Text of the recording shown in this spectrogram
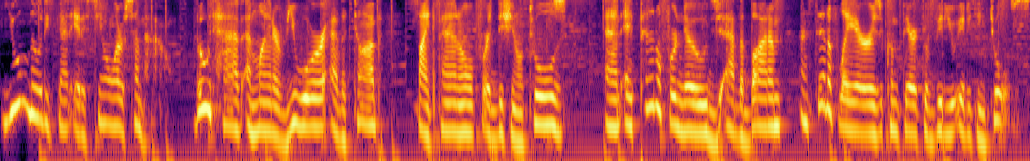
you will notice that it is similar somehow. Both have a minor viewer at the top, side panel for additional tools, and a panel for nodes at the bottom instead of layers compared to video editing tools.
